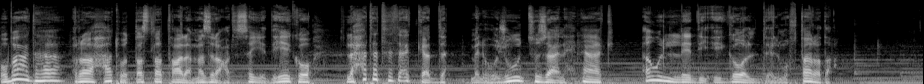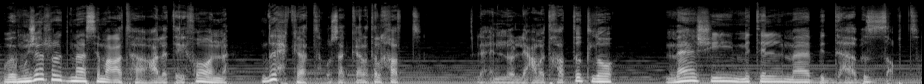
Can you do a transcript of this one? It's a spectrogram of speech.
وبعدها راحت واتصلت على مزرعة السيد دييغو لحتى تتأكد من وجود سوزان هناك أو الليدي إيجولد المفترضة. وبمجرد ما سمعتها على التليفون ضحكت وسكرت الخط لأنه اللي عم تخطط له ماشي مثل ما بدها بالضبط.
